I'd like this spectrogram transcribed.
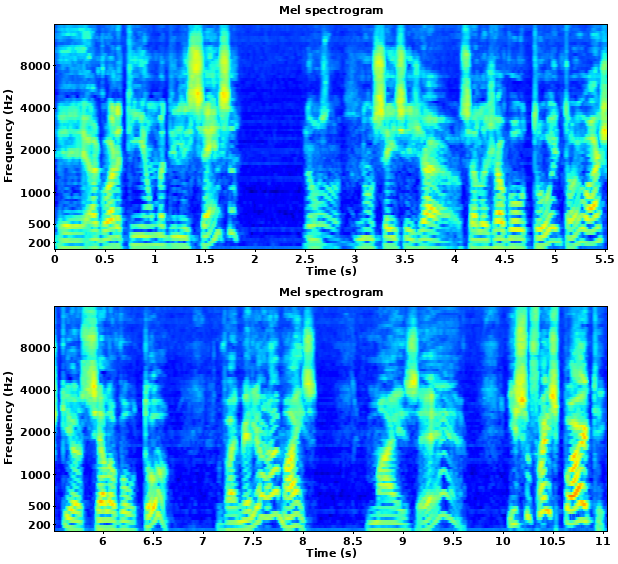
É, agora tinha uma de licença. Não, não sei se, já, se ela já voltou, então eu acho que se ela voltou, vai melhorar mais. Mas é. Isso faz parte.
